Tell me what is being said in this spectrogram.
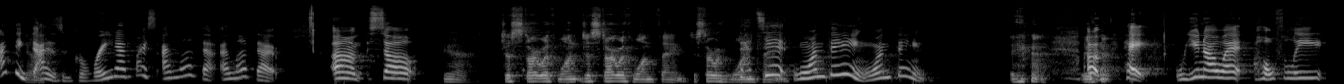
i think Yeah. that is great advice i love that i love that um so yeah. Just start with one. Just start with one thing. Just start with one that's thing. it. One thing. One thing. Yeah. um hey you know what? Hopefully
